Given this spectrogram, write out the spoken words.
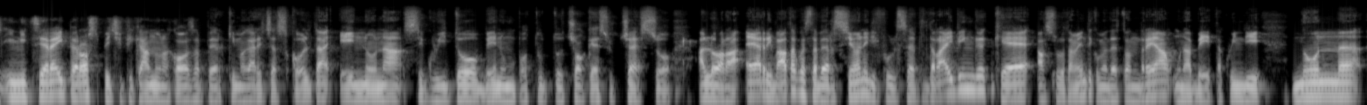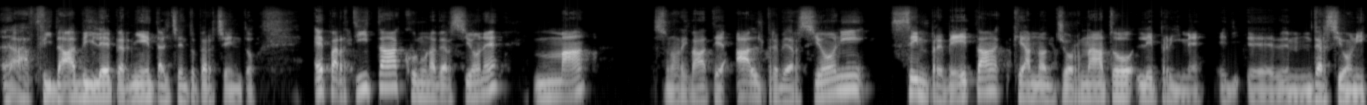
inizierei però specificando una cosa per chi magari ci ascolta e non ha seguito bene un po' tutto ciò che è successo. Allora, è arrivata questa versione di full self driving che è assolutamente, come ha detto Andrea, una beta, quindi non eh, affidabile per niente al 100%. È partita con una versione, ma sono arrivate altre versioni sempre beta che hanno aggiornato le prime ed- eh, versioni.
